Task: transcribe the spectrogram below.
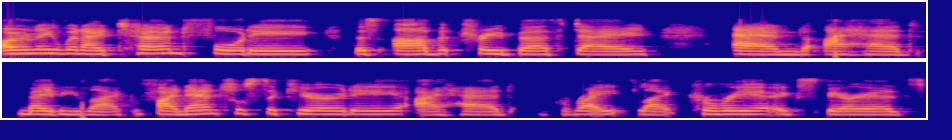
only when I turned 40, this arbitrary birthday, and I had maybe like financial security, I had great like career experience,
